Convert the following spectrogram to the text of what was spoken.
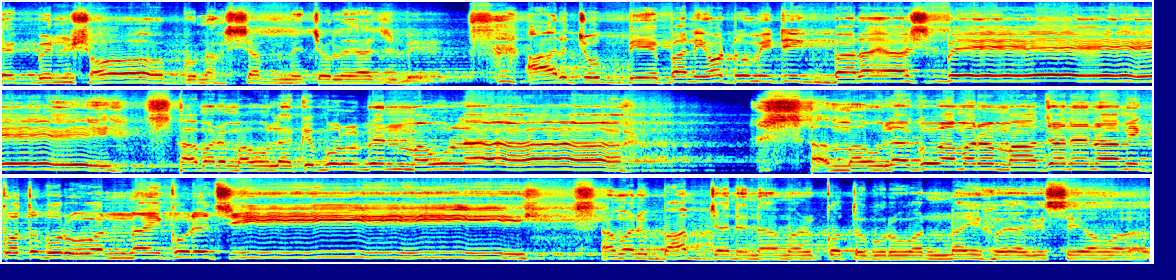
দেখবেন সব গুনাহ সামনে চলে আসবে। আর চোখ দিয়ে পানি অটোমেটিক বাড়ায় আসবে। আমার মাওলাকে বলবেন, মাওলা মাওলা গো, আমার মা জানে না আমি কত বড় অন্যায় করেছি। আমার বাপ জানে না আমার কত বড় অন্যায় হয়ে গেছে আমার।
